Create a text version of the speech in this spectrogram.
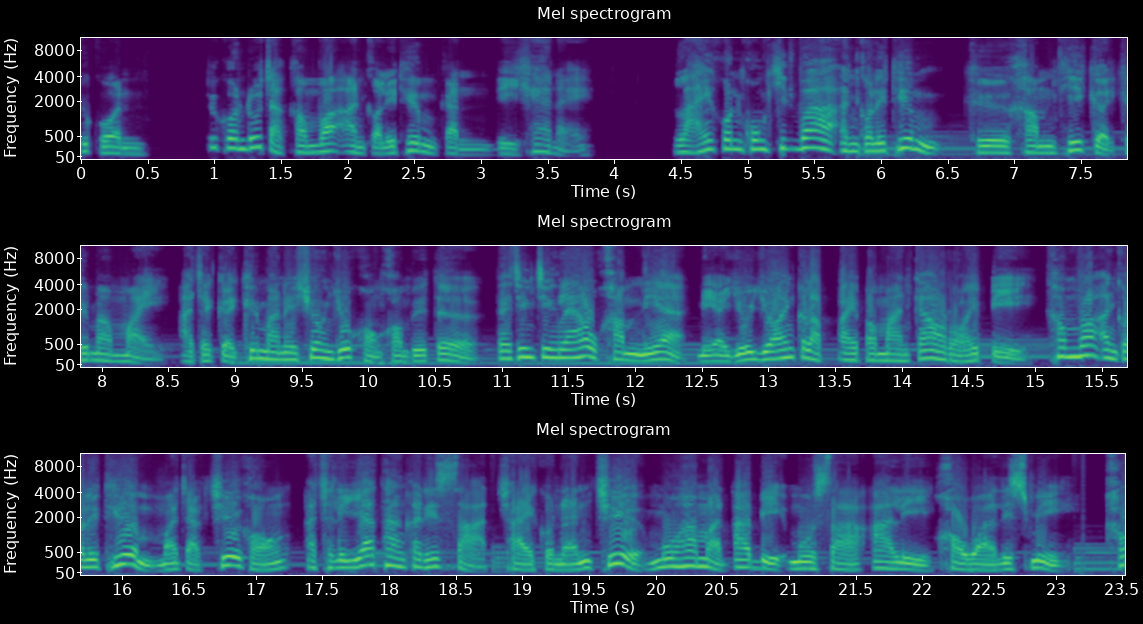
ทุกคนทุกคนรู้จักคำว่าอัลกอริทึมกันดีแค่ไหน หลายคนคงคิดว่าอัลกอริทึมคือคำที่เกิดขึ้นมาใหม่ อาจจะเกิดขึ้นมาในช่วงยุคของคอมพิวเตอร์ แต่จริง ๆ แล้วคำนี้มีอายุย้อนกลับไปประมาณ 900 ปีคำว่าอัลกอริทึมมาจากชื่อของอัจฉริยะทางคณิตศาสตร์ชายคนนั้นชื่อมูฮัมหมัดอาบิมูซาอาลีคอวาลิสมี เขา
